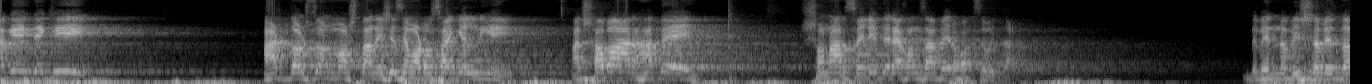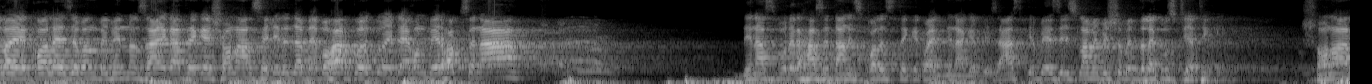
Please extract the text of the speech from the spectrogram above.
আগেই দেখি আট দশজন মস্তান এসেছে মোটর সাইকেল নিয়ে, আর সবার হাতে সোনার ছেলেদের এখন যা বের হচ্ছে ওইটা। বিভিন্ন বিশ্ববিদ্যালয়ে, কলেজ এবং বিভিন্ন জায়গা থেকে সোনার ছেলেরা যা ব্যবহার করতো এটা এখন বের হচ্ছে না। দিনাজপুরের হাসে দানিস কলেজ থেকে কয়েকদিন আগে পেয়েছে। আজকে পেয়েছে ইসলামী বিশ্ববিদ্যালয় কুষ্টিয়া থেকে। সোনার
